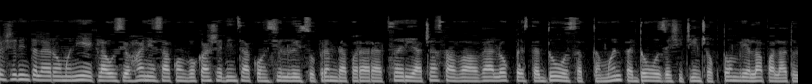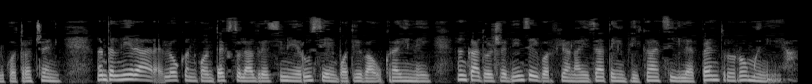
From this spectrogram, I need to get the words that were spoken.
Președintele României, Claus Iohannis, a convocat ședința Consiliului Suprem de Apărare a țării. Aceasta va avea loc peste două săptămâni, pe 25 octombrie, la Palatul Cotroceni. Întâlnirea are loc în contextul agresiunii Rusiei împotriva Ucrainei. În cadrul ședinței vor fi analizate implicațiile pentru România.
